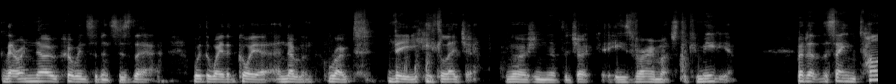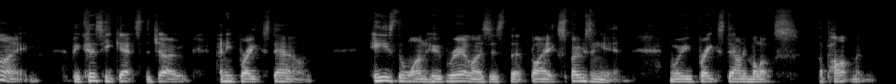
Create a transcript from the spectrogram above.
There are no coincidences there with the way that Goyer and Nolan wrote the Heath Ledger version of the Joker. He's very much the comedian. But at the same time, because he gets the joke and he breaks down, he's the one who realizes that by exposing it, where he breaks down in Moloch's apartment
